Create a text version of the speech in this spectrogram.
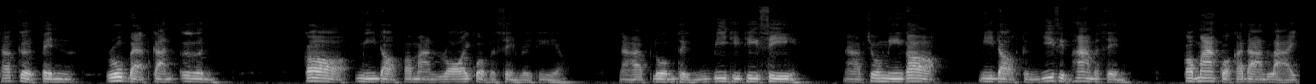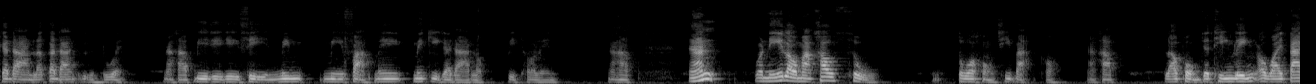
ถ้าเกิดเป็นรูปแบบการเอินก็มีดอกประมาณร้อยกว่าเปอร์เซ็นต์เลยทีเดียวนะครับ รวมถึง BTTC นะครับ ช่วงนี้ก็ มีดอกถึง 25%ก็มากกว่ากระดานหลายกระดานและกระดานอื่นด้วยนะครับ BTTC ไม่มีฝากไม่ไม่กี่กระดานหรอกปิดทอร์เรนนะครับนั้นวันนี้เรามาเข้าสู่ตัวของชิบะก่อนนะครับ แล้วผมจะทิ้งลิงก์เอาไว้ใต้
